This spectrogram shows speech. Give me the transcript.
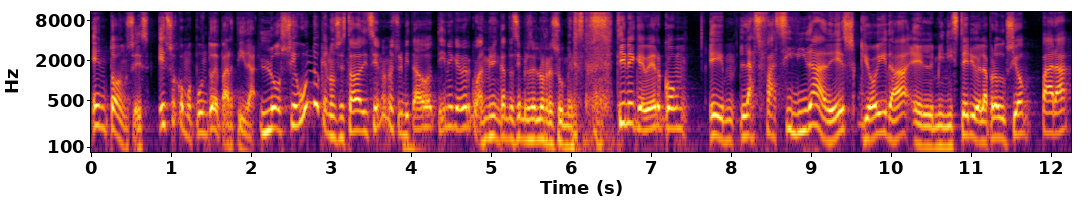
Entonces, eso como punto de partida. Lo segundo que nos estaba diciendo nuestro invitado tiene que ver con, a mí me encanta siempre hacer los resúmenes, tiene que ver con Em, las facilidades que hoy da el Ministerio de la Producción para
